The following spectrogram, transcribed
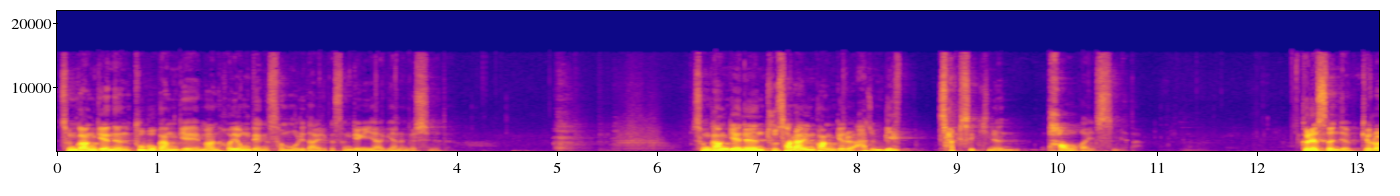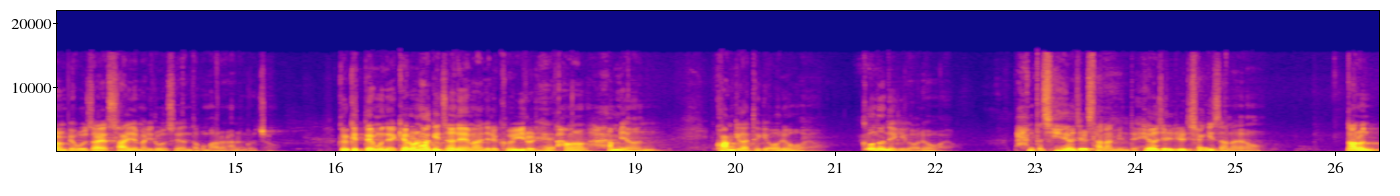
성관계는 부부 관계에만 허용된 선물이다 이렇게 성경이 이야기하는 것입니다. 성관계는 두 사람의 관계를 아주 밀착시키는 파워가 있습니다. 그래서 이제 결혼한 배우자의 사이에만 이루어져야 한다고 말을 하는 거죠. 그렇기 때문에 결혼하기 전에 만일에 그 일을 해, 하면 관계가 되게 어려워요. 끊어내기가 어려워요. 반드시 헤어질 사람인데 헤어질 일이 생기잖아요. 나는,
